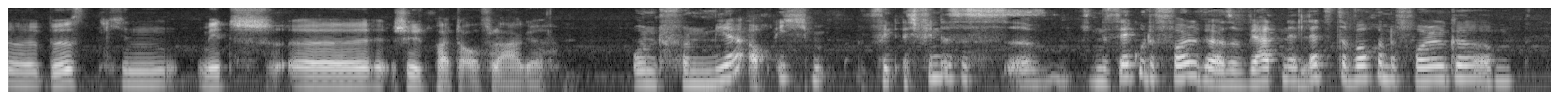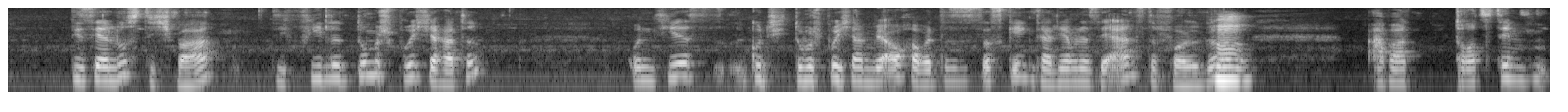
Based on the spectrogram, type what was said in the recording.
Silberbürstchen mit äh, Schildpaddauflage. Und von mir auch ich finde, ich finde, es ist äh, eine sehr gute Folge. Also, wir hatten letzte Woche eine Folge, ähm, die sehr lustig war, die viele dumme Sprüche hatte. Und hier ist, gut, dumme Sprüche haben wir auch, aber das ist das Gegenteil. Hier haben wir eine sehr ernste Folge. Hm. Aber trotzdem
